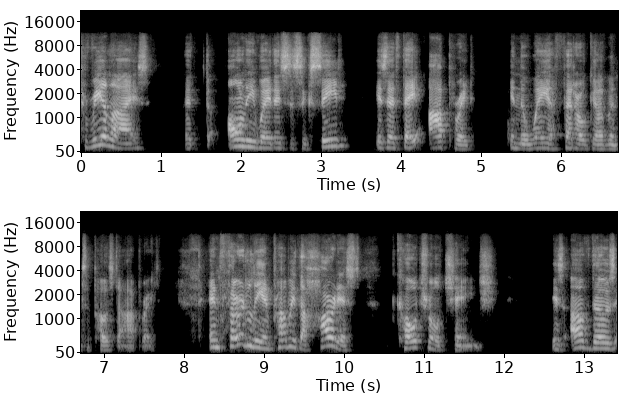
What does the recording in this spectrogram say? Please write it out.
to realize that the only way this will succeed is if they operate in the way a federal government's supposed to operate. And thirdly, and probably the hardest cultural change, is of those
